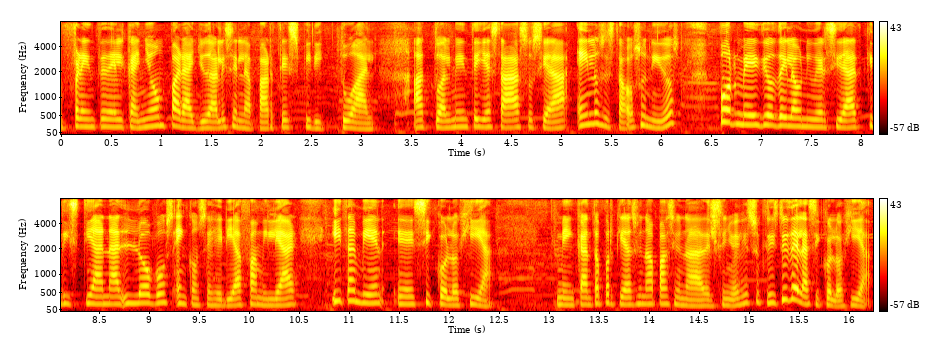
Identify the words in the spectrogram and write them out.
frente del cañón para ayudarles en la parte espiritual. Actualmente ella está asociada en los Estados Unidos por medio de la Universidad Cristiana Logos en consejería familiar y también eh, psicología. Me encanta porque ella es una apasionada del Señor Jesucristo y de la psicología.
